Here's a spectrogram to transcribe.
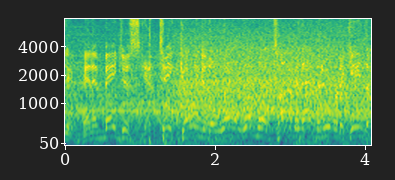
And it may just take going to the well one more time with that maneuver to gain the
